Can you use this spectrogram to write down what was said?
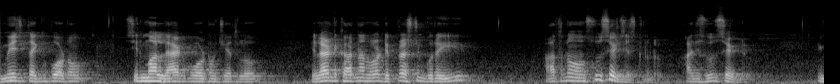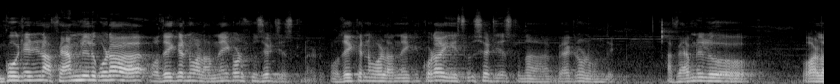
ఇమేజ్ తగ్గిపోవడం సినిమాలు లేకపోవడం చేతిలో ఇలాంటి కారణాల వల్ల డిప్రెషన్కి గురయ్యి అతను సూసైడ్ చేసుకున్నాడు. అది సూసైడ్. ఇంకొకటి ఏంటంటే ఆ ఫ్యామిలీలో కూడా ఉదయకిరణ్ వాళ్ళ అన్నయ్య కూడా సూసైడ్ చేసుకున్నాడు. ఉదయకిరణ్ వాళ్ళ అన్నయ్యకి కూడా ఈ సూసైడ్ చేసుకున్న బ్యాక్గ్రౌండ్ ఉంది. ఆ ఫ్యామిలీలో వాళ్ళ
